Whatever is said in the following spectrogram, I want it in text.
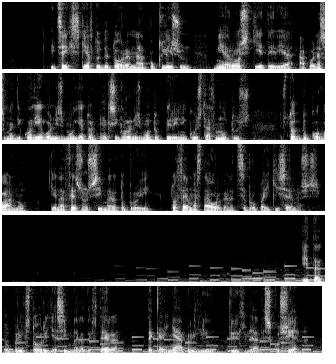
Οι Τσέχοι σκέφτονται τώρα να αποκλείσουν μια ρώσικη εταιρεία από ένα σημαντικό διαγωνισμό για τον εξυγχρονισμό του πυρηνικού σταθμού τους στο Ντουκοβάνο και να θέσουν σήμερα το πρωί το θέμα στα όργανα της Ευρωπαϊκής Ένωσης. Ήταν το Brief Story για σήμερα Δευτέρα 19 Απριλίου 2021.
